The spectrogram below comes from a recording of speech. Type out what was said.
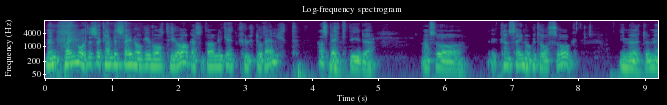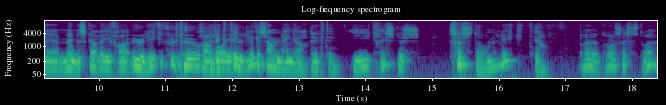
Men på en måte så kan det si noe i vår tid òg. Altså, det ligger et kulturelt aspekt i det. Altså, kan si noe til oss òg. I møte med mennesker fra ulike kulturer og i ulike sammenhenger. Riktig. I Kristus så står vi likt. Ja. Brødre og søstre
